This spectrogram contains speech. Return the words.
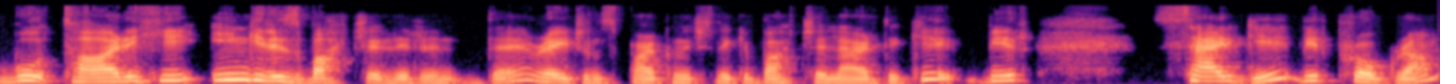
bu tarihi İngiliz bahçelerinde, Regents Park'ın içindeki bahçelerdeki bir sergi, bir program.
